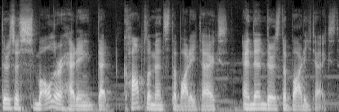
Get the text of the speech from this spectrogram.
There's a smaller heading that complements the body text. And then there's the body text.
